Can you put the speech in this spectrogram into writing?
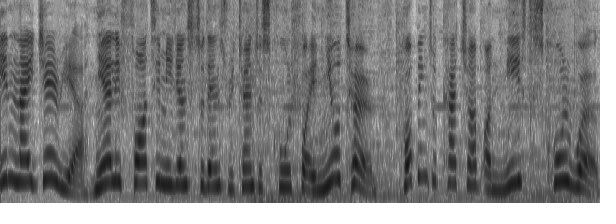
In Nigeria, nearly 40 million students return to school for a new term, hoping to catch up on missed schoolwork.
